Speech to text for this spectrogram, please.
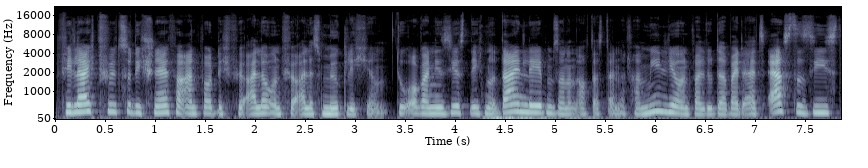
Vielleicht fühlst du dich schnell verantwortlich für alle und für alles Mögliche. Du organisierst nicht nur dein Leben, sondern auch das deiner Familie und weil du dabei als Erste siehst,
